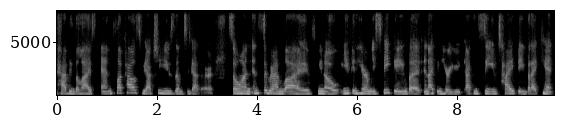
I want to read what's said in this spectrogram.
having the lives and Clubhouse, we actually use them together. So on Instagram Live, you know, you can hear me speaking, but and I can hear you, I can see you typing, but I can't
